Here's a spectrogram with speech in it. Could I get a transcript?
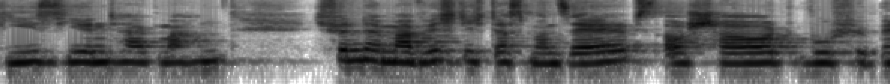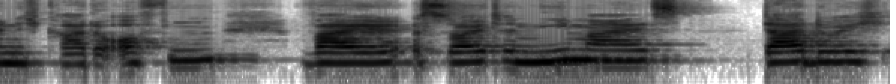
dies jeden Tag machen. Ich finde immer wichtig, dass man selbst auch schaut, wofür bin ich gerade offen, weil es sollte niemals dadurch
